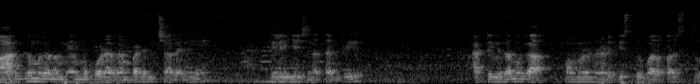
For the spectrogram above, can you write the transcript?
మార్గములను మేము కూడా వెంబడించాలని తెలియజేసిన తండ్రి. అట్టి విధముగా మమ్మల్ని నడిపిస్తూ బలపరుస్తూ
